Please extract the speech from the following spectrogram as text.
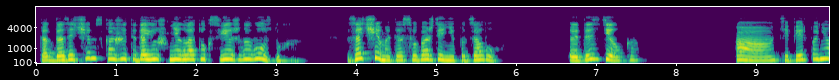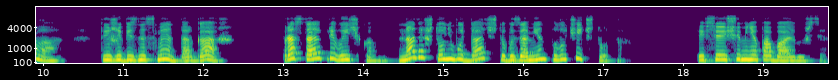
Тогда зачем, скажи, ты даешь мне глоток свежего воздуха? Зачем это освобождение под залог? Это сделка. А, теперь поняла. Ты же бизнесмен, торгаш. Простая привычка. Надо что-нибудь дать, чтобы взамен получить что-то. Ты все еще меня побаиваешься.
